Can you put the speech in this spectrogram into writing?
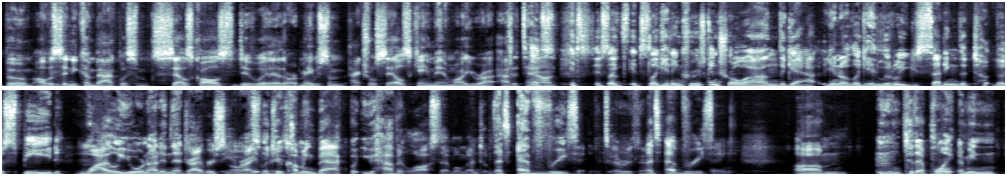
boom, all of a sudden you come back with some sales calls to do with, or maybe some actual sales came in while you were out of town. It's it's, it's like it's like hitting cruise control on the gas. You know, like literally setting the t- the speed while you're not in that driver's seat, right? Mm-hmm. Oh, it's Like you're coming back, but you haven't lost that momentum. That's everything. It's everything. That's everything. Um, to that point, I mean,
